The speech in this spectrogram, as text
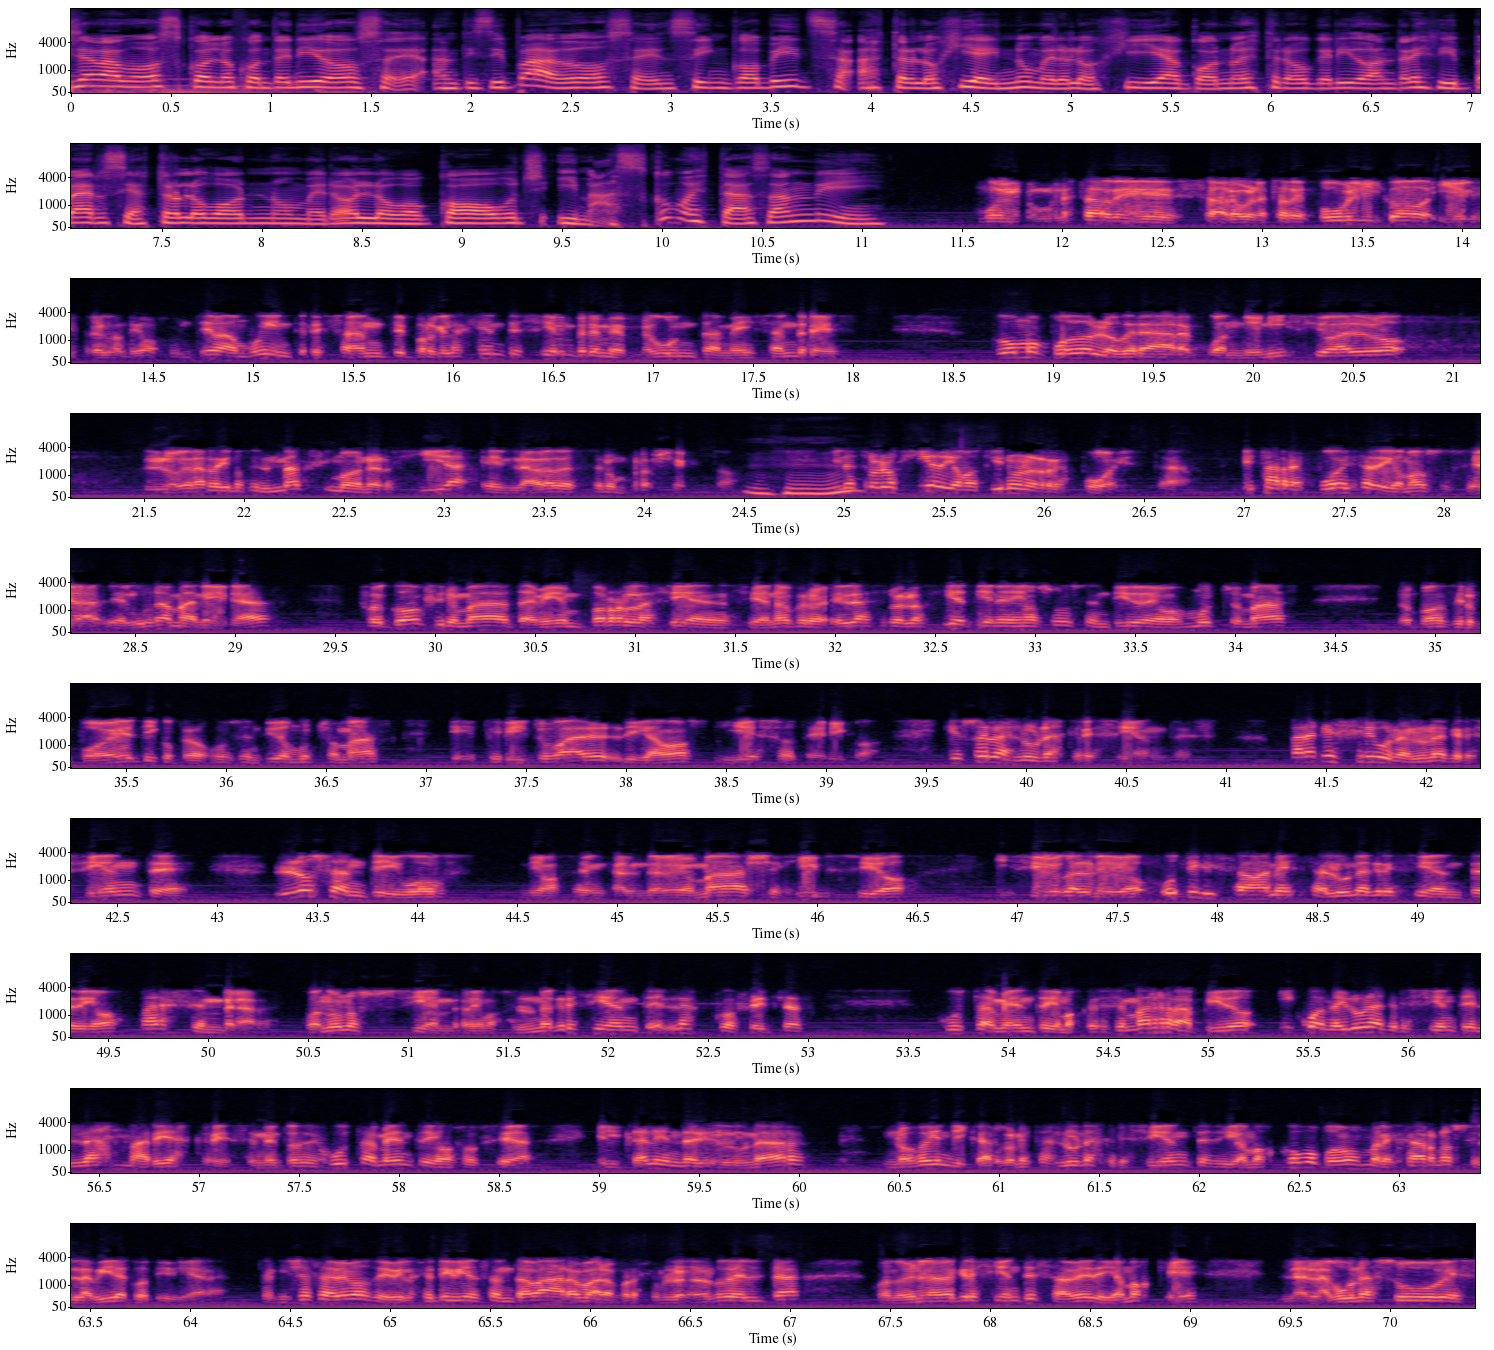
Y ya vamos con los contenidos eh, anticipados en 5 bits, astrología y numerología con nuestro querido Andrés Di Persi, astrólogo, numerólogo, coach y más. ¿Cómo estás, Andy? Muy bien, buenas tardes, Sara, buenas tardes público. Y hoy tenemos un tema muy interesante porque la gente siempre me pregunta, me dice, Andrés, ¿cómo puedo lograr cuando inicio algo, lograr digamos, el máximo de energía en la hora de hacer un proyecto? Y la astrología, digamos, tiene una respuesta. Esta respuesta, digamos, o sea, de alguna manera fue confirmada también por la ciencia, ¿no? Pero la astrología tiene, digamos, un sentido, digamos, mucho más, no podemos decir poético, pero un sentido mucho más espiritual, digamos, y esotérico, que son las lunas crecientes. ¿Para qué sirve una luna creciente? Los antiguos, digamos, en calendario maya, egipcio y sirio caldeo, utilizaban esta luna creciente, digamos, para sembrar. Cuando uno siembra, digamos, la luna creciente, las cosechas justamente, digamos, crecen más rápido y cuando hay luna creciente las mareas crecen. Entonces, justamente, digamos, o sea, el calendario lunar nos va a indicar con estas lunas crecientes, digamos, cómo podemos manejarnos en la vida cotidiana. O sea, que ya sabemos, de la gente que vive en Santa Bárbara, por ejemplo, en el Delta, cuando hay una luna creciente sabe, digamos, que la laguna sube,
